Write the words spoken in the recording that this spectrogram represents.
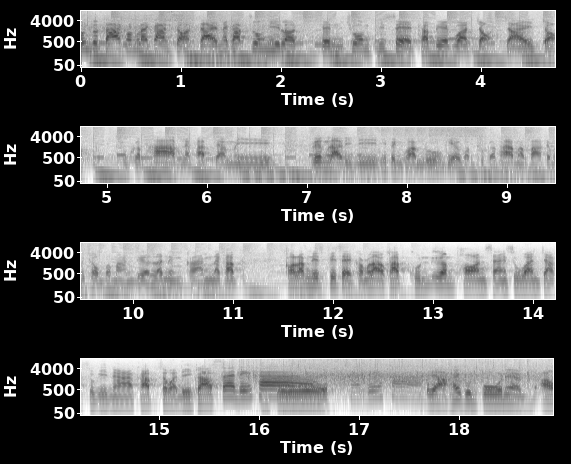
ช่วงสุดท้ายของรายการเจาะใจนะครับ ช่วงนี้เราเป็นช่วงพิเศษครับเรียกว่าเจาะใจเจาะสุขภาพนะครับ จะมีเรื่องราวดีๆ ที่เป็นความรู้เกี่ยวกับสุขภาพมาฝากท่านผู้ชมประมาณเดือนละหนึ่งครั้งนะครับคอลัมนิสต์พิเศษของเราครับ คุณเอื้อมพรแสงสุวรรณจากสุกินาครับ สวัสดีครับ สวัสดีค่ะคุณปูสวัส ดีค่ะ อยากให้คุณปูเนี่ยเอา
